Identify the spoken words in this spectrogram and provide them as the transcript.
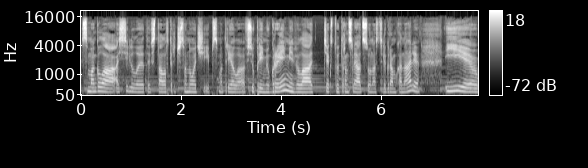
смогла, осилила это и встала в 3 часа ночи и посмотрела всю премию Грэмми, вела текстовую трансляцию у нас в Телеграм-канале, и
